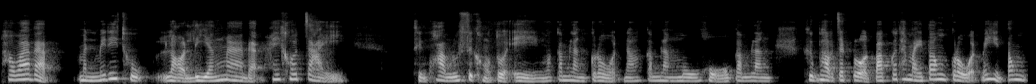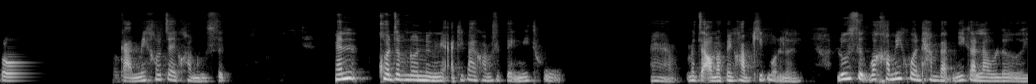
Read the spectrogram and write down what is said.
เพราะว่าแบบมันไม่ได้ถูกหล่อเลี้ยงมาแบบให้เข้าใจถึงความรู้สึกของตัวเองว่ากำลังโกรธเนาะกำลังโมโหกำลังคือพอจะโกรธปั๊บก็ทำไมต้องโกรธไม่เห็นต้องโกรธการไม่เข้าใจความรู้สึก นั้นคนจำนวนหนึ่งเนี่ยอธิบายความรู้สึกตัวเองไม่ถูก อ่า มันจะออกมาเป็นความคิดหมดเลย รู้สึกว่าเขาไม่ควรทำแบบนี้กับเราเลย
